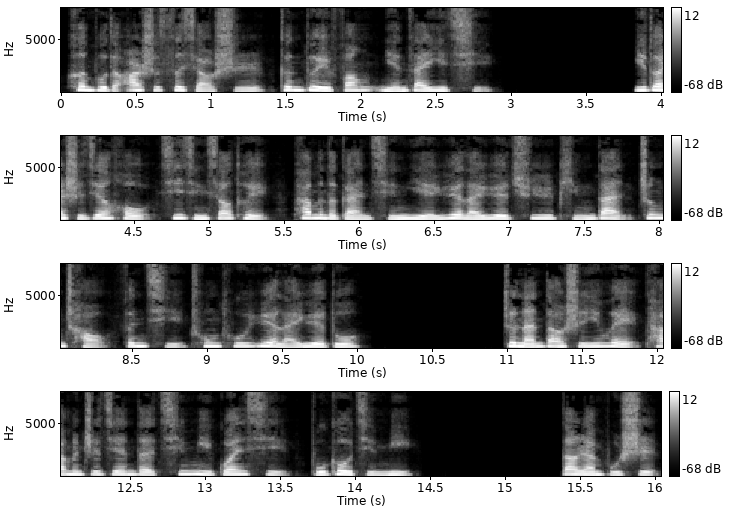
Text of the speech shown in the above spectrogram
恨不得二十四小时跟对方黏在一起。一段时间后，激情消退，他们的感情也越来越趋于平淡，争吵、分歧、冲突越来越多。这难道是因为他们之间的亲密关系不够紧密？当然不是。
